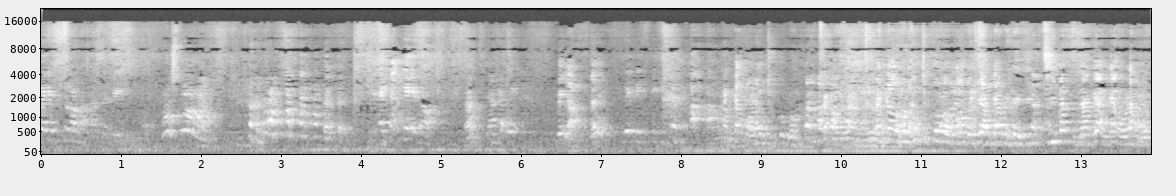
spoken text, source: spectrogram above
You very strong, Master Lee. Hah? I got weight no? Jangan weight. Baik lah. Jadi, Weight lifting. angkat orang cukup loh. Angkat orang. Angkat orang cukup loh. Mau bagi angkat lagi. Jimat tenaga angkat orang loh.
